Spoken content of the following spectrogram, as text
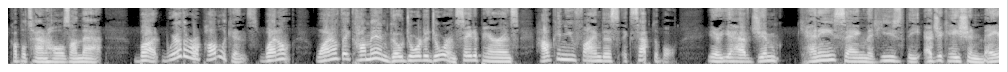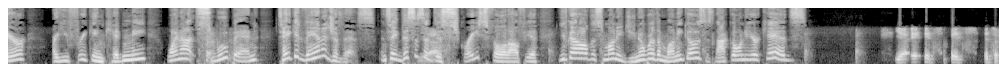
couple town halls on that. But where are the Republicans? Why don't why don't they come in, go door to door and say to parents, how can you find this acceptable? You know, you have Jim Kenney saying that he's the education mayor. Are you freaking kidding me? Why not swoop in, take advantage of this and say, this is yeah. a disgrace, Philadelphia. You've got all this money. Do you know where the money goes? It's not going to your kids. Yeah, it, it's it's it's a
